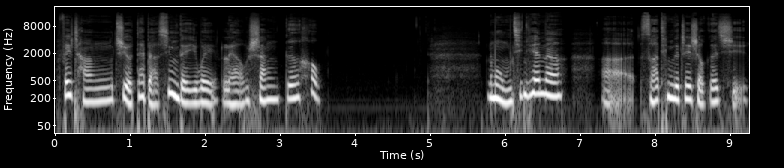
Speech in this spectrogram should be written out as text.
非常具有代表性的一位疗伤歌后。那么我们今天呢，呃，所要听的这首歌曲，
